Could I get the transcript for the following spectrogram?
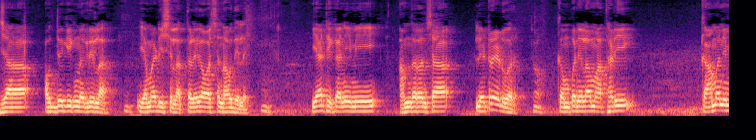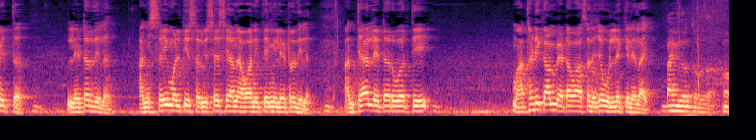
ज्या औद्योगिक नगरीला एम आय डी सीला तळेगाव असे नाव दिलं आहे या ठिकाणी मी आमदारांच्या लेटरहेडवर हां. कंपनीला माथाडी कामानिमित्त लेटर दिलं आणि सई मल्टी सर्व्हिसेस या नावाने ते मी लेटर दिलं. आणि त्या लेटरवरती माथाडी काम भेटावा असा त्याचा उल्लेख केलेला आहे. हं.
